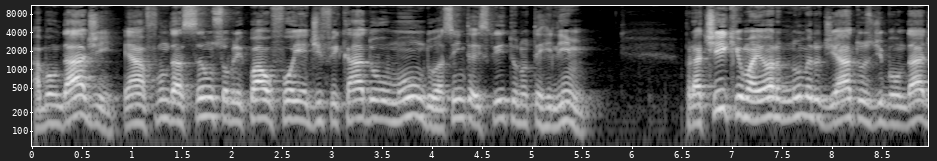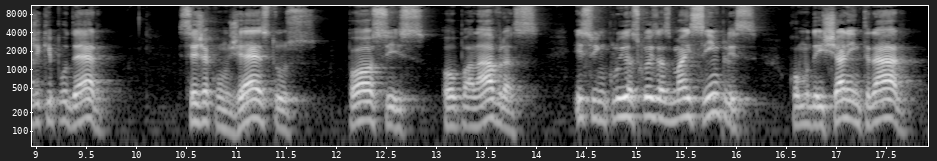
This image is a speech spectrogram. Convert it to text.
A bondade é a fundação sobre qual foi edificado o mundo, assim está escrito no Terrilim. Pratique o maior número de atos de bondade que puder, seja com gestos, posses ou palavras. Isso inclui as coisas mais simples, como deixar entrar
